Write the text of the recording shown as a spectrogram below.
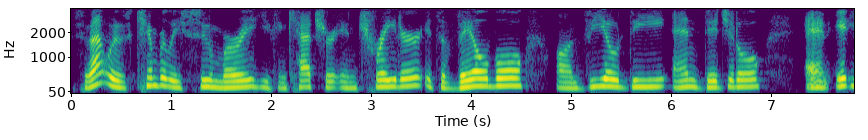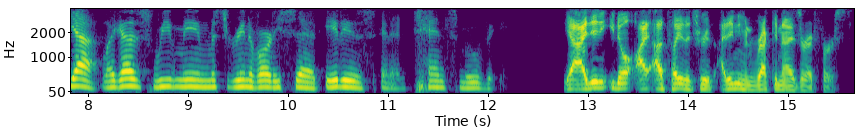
So that was Kimberly Sue Murray. You can catch her in Trader. It's available on VOD and digital. And it, yeah, like as we, me and Mr. Green have already said, it is an intense movie. Yeah, I didn't. You know, I, I'll tell you the truth. I didn't even recognize her at first.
